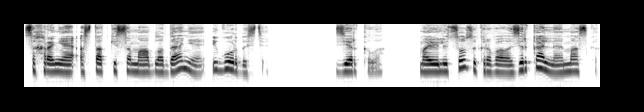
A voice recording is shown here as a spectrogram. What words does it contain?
сохраняя остатки самообладания и гордости. Зеркало. Мое лицо закрывала зеркальная маска,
